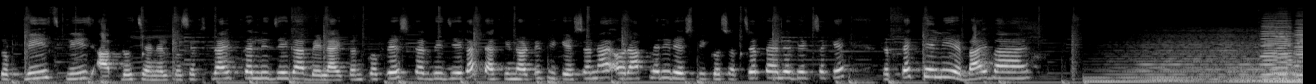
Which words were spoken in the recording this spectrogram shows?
तो प्लीज़ प्लीज़ आप लोग चैनल को सब्सक्राइब कर लीजिएगा। बेल आइकन को प्रेस कर दीजिएगा ताकि नोटिफिकेशन आए और आप मेरी रेसिपी को सबसे पहले देख सकें। तब तक के लिए बाय बाय Thank you.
